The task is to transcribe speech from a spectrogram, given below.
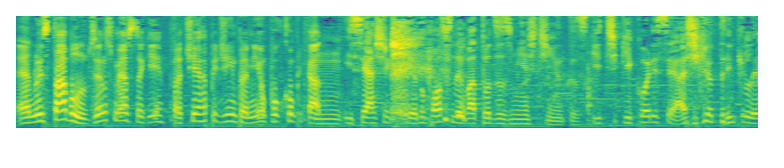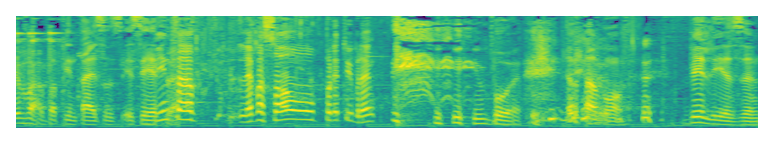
É no estábulo, 200 metros daqui. Pra ti é rapidinho, pra mim é um pouco complicado. Hum, e você acha que eu não posso levar todas as minhas tintas? Que, que cores você acha que eu tenho que levar pra pintar essas, esse retrato? Pinta, leva só o preto e branco. Boa. Então tá bom. Beleza.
